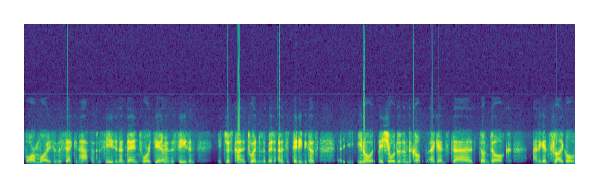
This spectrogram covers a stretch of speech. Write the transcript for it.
form wise in the second half of the season, and then towards the end of the season, it just kind of dwindled a bit. And it's a pity because, you know, they showed it in the cup against uh, Dundalk and against Sligo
